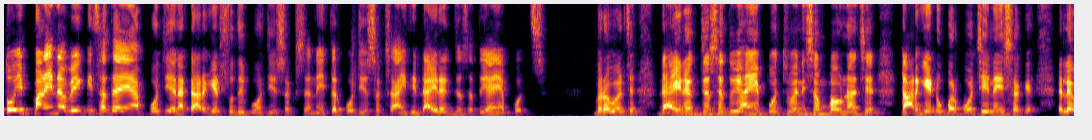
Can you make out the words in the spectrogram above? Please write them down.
તો એ પાણીના વેગની સાથે અહીંયા પહોંચી એના ટાર્ગેટ સુધી પહોંચી શકશે. નહીતર પહોંચી શકશે. અહીંથી ડાયરેક્ટ જશે તો અહીંયા પહોંચશે. બરાબર છે? ડાયરેક્ટ જશે તો અહીંયા પહોંચવાની સંભાવના છે. ટાર્ગેટ ઉપર પહોંચી નહીં શકે. એટલે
